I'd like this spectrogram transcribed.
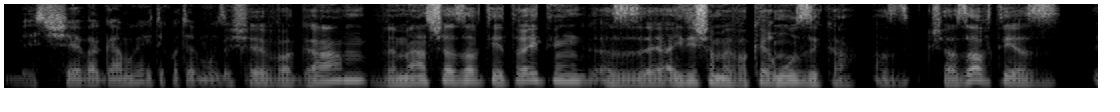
בשבע גם הייתי כותב מוזיקה. בשבע גם, ומאז שעזבתי את רייטינג, אז uh, הייתי שם מבקר מוזיקה. אז כשעזבתי, אז uh,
